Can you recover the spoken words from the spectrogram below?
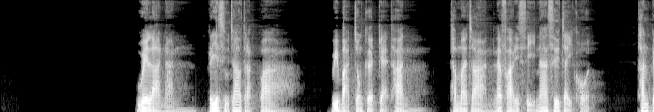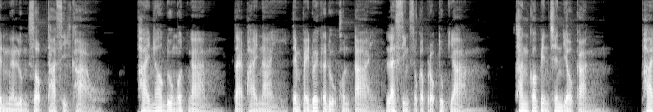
32 เวลานั้น พระเยซูเจ้าตรัสว่า วิบัติจงเกิดแก่ท่าน ธรรมาจารย์และฟาริสีหน้าซื่อใจโคตท่านเป็นเหมือนหลุมศพทาสีขาว ภายนอกดูงดงาม แต่ภายในเต็มไปด้วยกระดูกคนตาย และสิ่งสกปรกทุกอย่าง ท่านก็เป็นเช่นเดียวกัน ภาย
